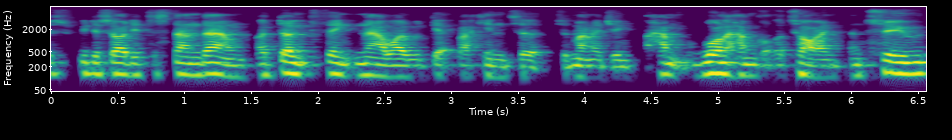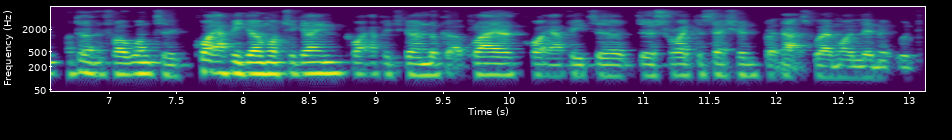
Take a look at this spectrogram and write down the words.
Just we decided to stand down. I don't think now I would get back into to managing. I haven't one, I haven't got the time, and two, I don't know if I want to. Quite happy to go and watch a game. Quite happy to go and look at a player. Quite happy to do a striker session. But that's where my limit would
